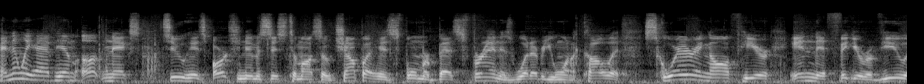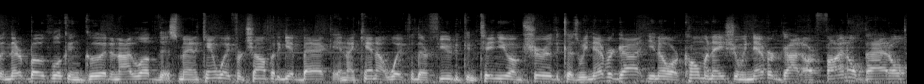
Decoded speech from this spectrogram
And then we have him up next to his arch nemesis Tommaso Ciampa, his former best friend, is whatever you want to call it, squaring off here in the figure review, and they're both looking good, and I love this, man. I can't wait for Ciampa to get back, and I cannot wait for their feud to continue, I'm sure, because we never got, you know, our culmination. We never got our final battle,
